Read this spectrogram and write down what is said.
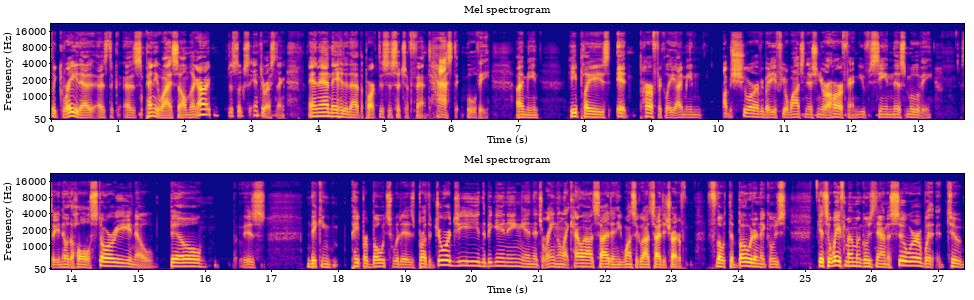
looked great as as, the, as Pennywise. So I'm like, all right, this looks interesting. And man, they hit it out of the park. This is such a fantastic movie. I mean, he plays it perfectly. I mean, I'm sure everybody, if you're watching this and you're a horror fan, you've seen this movie, so you know the whole story. You know, Bill is making paper boats with his brother Georgie in the beginning, and it's raining like hell outside, and he wants to go outside to try to float the boat, and it goes gets away from him and goes down the sewer with to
